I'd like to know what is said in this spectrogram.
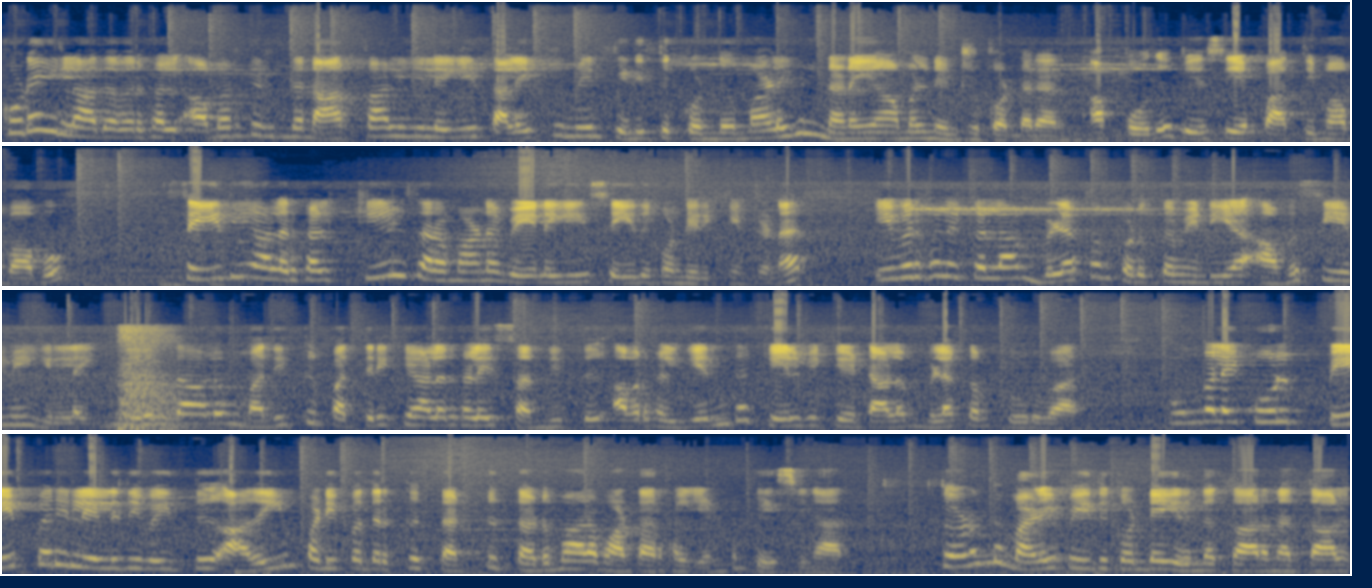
குடை இல்லாதவர்கள் அமர்ந்திருந்த நாற்காலியிலேயே தலைக்கு மேல் பிடித்துக்கொண்டு மழையில் நனையாமல் நின்று கொண்டனர். அப்போது பேசிய பாத்திமா பாபு செய்தியாளர்கள் கீழ்த்தரமான வேலையை செய்து கொண்டிருக்கின்றனர். இவர்களுக்கெல்லாம் விளக்கம் கொடுக்க வேண்டிய அவசியமே இல்லை. இருந்தாலும் மதித்து பத்திரிகையாளர்களை சந்தித்து அவர்கள் எந்த கேள்வி கேட்டாலும் விளக்கம் கூறுவார். உங்களைப் போல் பேப்பரில் எழுதி வைத்து அதையும் படிப்பதற்கு தட்டு தடுமாற மாட்டார்கள் என்று பேசினார். தொடர்ந்து மழை பெய்து கொண்டே இருந்த காரணத்தால்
